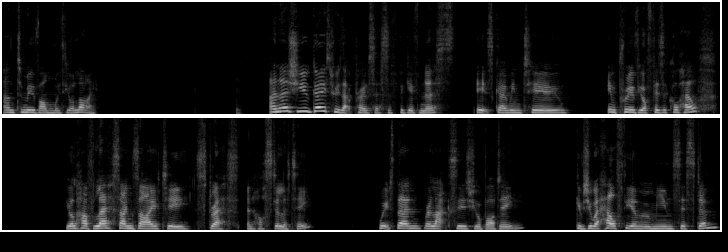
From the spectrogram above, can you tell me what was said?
and to move on with your life. And as you go through that process of forgiveness, it's going to improve your physical health. You'll have less anxiety, stress, and hostility, which then relaxes your body, gives you a healthier immune system,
